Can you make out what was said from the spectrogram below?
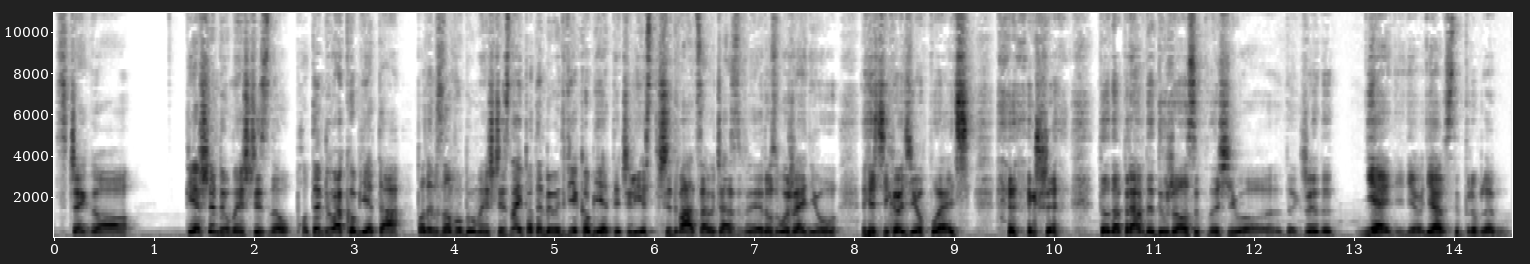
Z czego pierwszym był mężczyzną, potem była kobieta, potem znowu był mężczyzna i potem były dwie kobiety, czyli jest 3-2 cały czas w rozłożeniu, jeśli chodzi o płeć. Także to naprawdę dużo osób nosiło. Także no, nie, nie, nie, nie mam z tym problemu.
